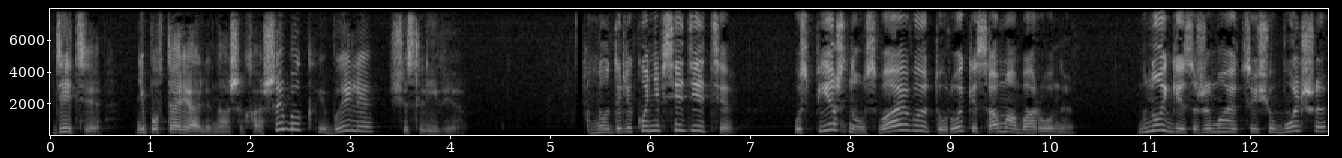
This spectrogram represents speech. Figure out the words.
дети не повторяли наших ошибок и были счастливее. Но далеко не все дети успешно усваивают уроки самообороны. Многие зажимаются еще больше,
